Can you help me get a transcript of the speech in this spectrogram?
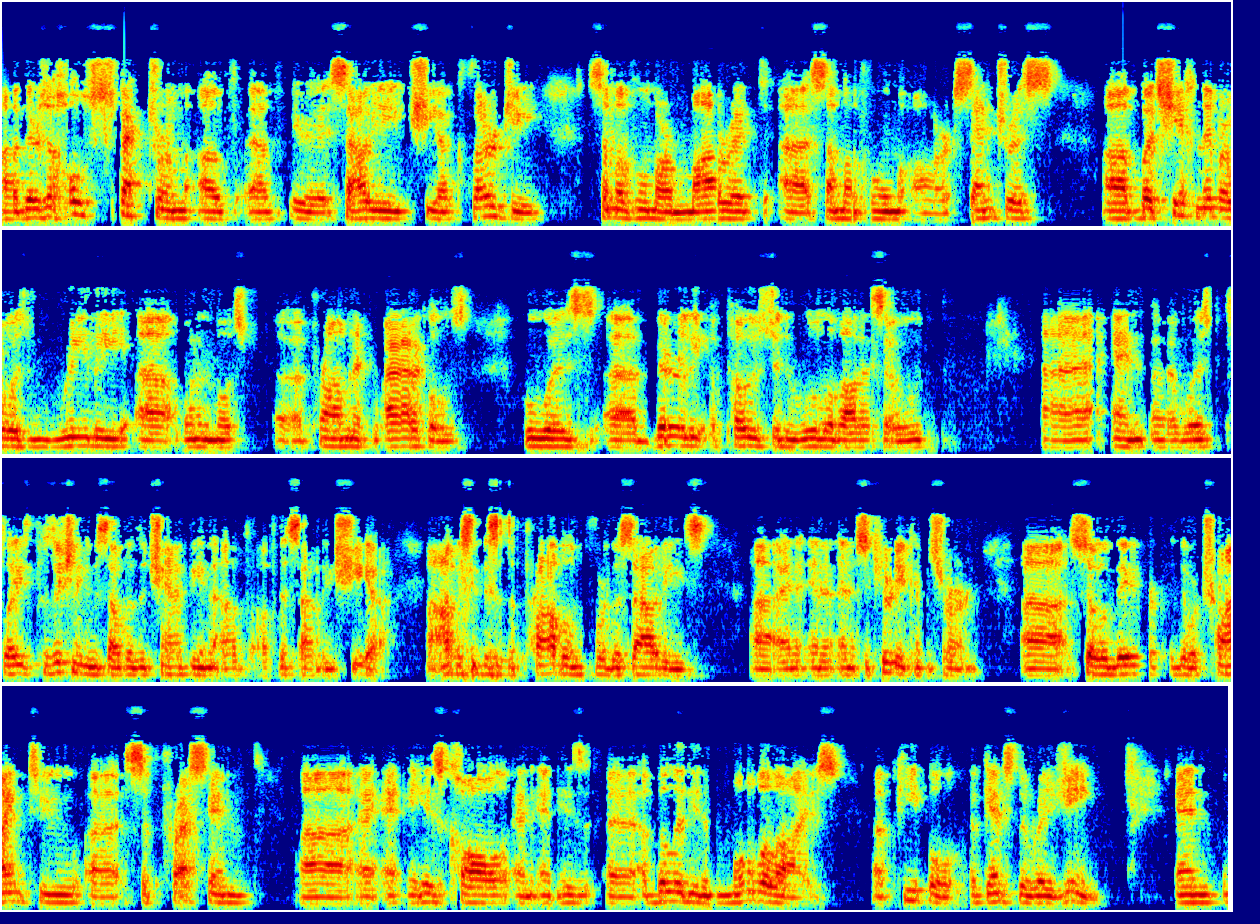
Uh, there's a whole spectrum of, of uh, Saudi Shia clergy, some of whom are moderate, uh, some of whom are centrist. Uh, but Sheikh Nimr was really uh, one of the most uh, prominent radicals who was uh, bitterly opposed to the rule of Al Saud uh, and was placed, positioning himself as a champion of, of the Saudi Shia. obviously, this is a problem for the Saudis and, and, and, a security concern. so they, they were trying to suppress him, his call, and, and his ability to mobilize people against the regime. And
